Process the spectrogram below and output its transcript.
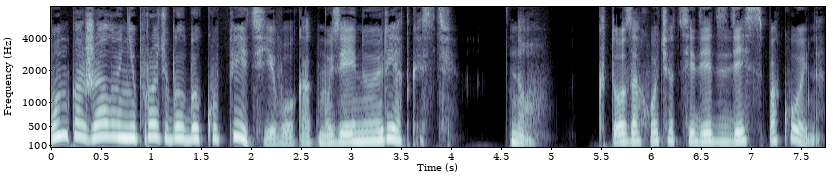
он, пожалуй, не прочь был бы купить его, как музейную редкость. Но кто захочет сидеть здесь спокойно?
